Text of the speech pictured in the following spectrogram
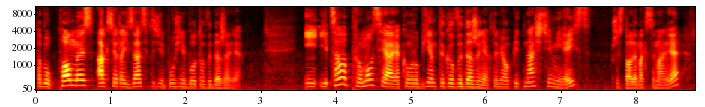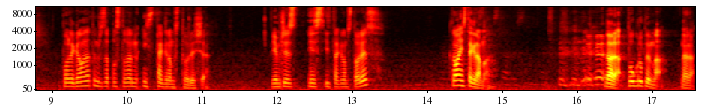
To był pomysł, akcja, realizacja, tydzień później było to wydarzenie. I, I, cała promocja, jaką robiłem tego wydarzenia, które miało 15 miejsc przy stole maksymalnie, polegało na tym, że zapostowałem na Instagram Storiesie. Wiem, czy jest, jest Instagram Stories? Kto ma Instagrama? Dobra, pół grupy ma. Dobra.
